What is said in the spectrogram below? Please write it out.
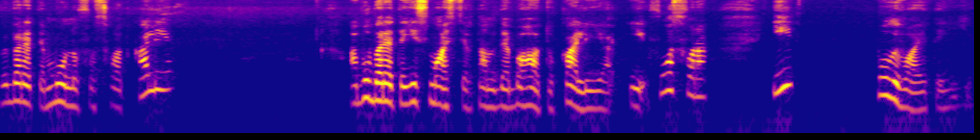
ви берете монофосфат калія, або берете є мастер, там, де багато калія і фосфора, і поливаєте її.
